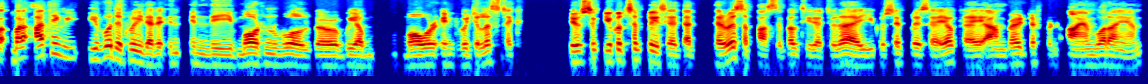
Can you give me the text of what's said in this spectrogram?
uh, but, but I think you would agree that in, in the modern world where we are more individualistic, you, you could simply say that there is a possibility that today you could simply say, okay, I'm very different. I am what I am.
